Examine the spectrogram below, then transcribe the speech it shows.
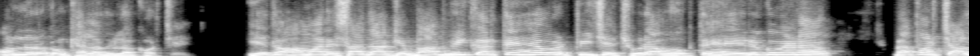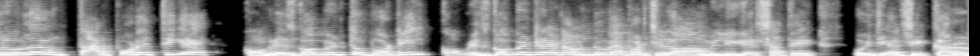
অন্যরকম খেলাধুলা করছে। ইয়ে তো আমারে সাথ আগে ভাগ ভি করতে হ্যাঁ ওর পিছে ছুরা ভোগতে হ্যাঁ এরকম একটা ব্যাপার চালু হলো, এবং তারপরের থেকে কংগ্রেস গভর্নমেন্ট তো বটেই। কংগ্রেস গভর্নমেন্টের একটা অন্য ব্যাপার ছিল, আওয়ামী লীগের সাথে ঐতিহাসিক কারণ,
